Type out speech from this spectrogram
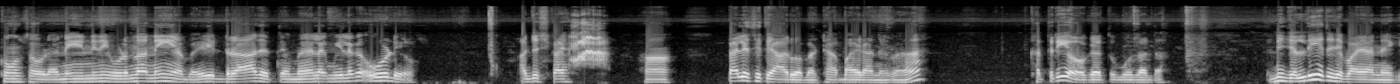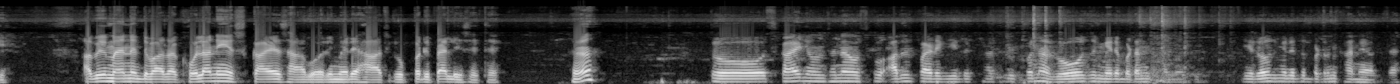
कौन सा उड़ा? नहीं नहीं नहीं, उड़ना नहीं है भाई, डरा देते हो। मैं लग, मुझे लगा उड़ हो। आज स्काई हाँ पहले से तैयार हुआ, बैठा, बाहर आने में हाँ? खतरी हो गया तो बहुत ज़्यादा। इतनी जल्दी है तुझे बाहर आने की? अभी मैंने दरवाज़ा खोला नहीं स्काई साहब और मेरे हाथ के ऊपर पहले से थे, हैं? तो स्काई जो है ना, उसको आदत पड़ गई तो ऊपर ना रोज़ मेरे बटन खाने की। ये रोज़ मेरे तो बटन खाने आता है।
